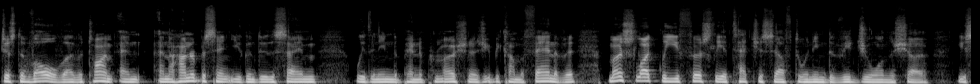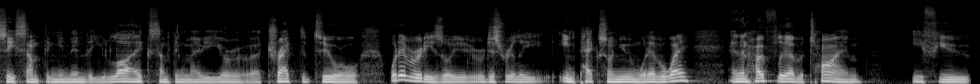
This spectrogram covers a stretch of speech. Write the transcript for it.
just evolve over time, and and hundred percent you can do the same with an independent promotion as you become a fan of it. Most likely, you firstly attach yourself to an individual on the show. You see something in them that you like, something maybe you're attracted to, or whatever it is, or it just really impacts on you in whatever way, and then hopefully over time if you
